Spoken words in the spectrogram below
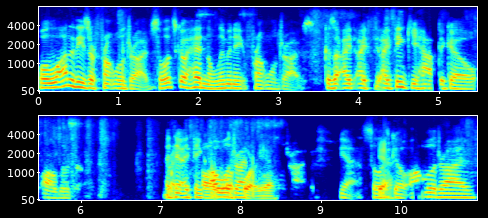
well, a lot of these are front wheel drive. So let's go ahead and eliminate front wheel drives because I I, th- I think you have to go all wheel drive. I think I think all wheel drive. Four, yeah. Yeah. So let's go all wheel drive,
